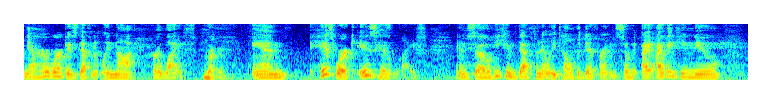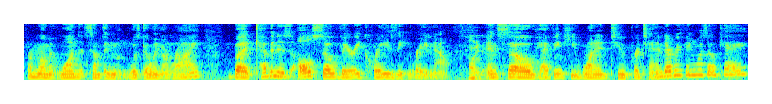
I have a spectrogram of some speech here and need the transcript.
Yeah, her work is definitely not her life. Right. And his work is his life. And so he can definitely tell the difference. So I, I think he knew from moment one that something was going awry. But Kevin is also very crazy right now. Oh yeah. And so I think he wanted to pretend everything was okay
